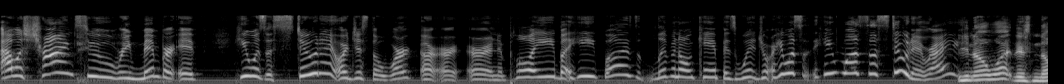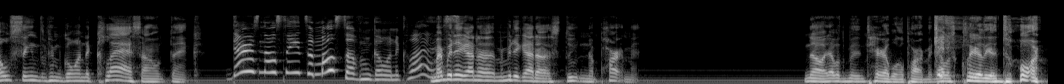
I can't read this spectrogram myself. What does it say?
I was trying to remember if he was a student or just a work or, or, or an employee, but he was living on campus with George. He was he was a student, right? You know what? There's no scenes of him going to class. I don't think. There's no scenes of most of them going to class. Maybe they got a maybe they got a student apartment. No, that would have been a terrible apartment. That was clearly a dorm.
